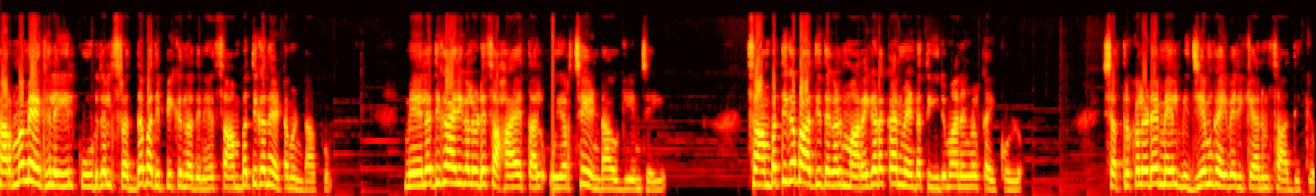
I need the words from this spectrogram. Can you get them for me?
കർമ്മമേഖലയിൽ കൂടുതൽ ശ്രദ്ധ പതിപ്പിക്കുന്നതിന് സാമ്പത്തിക നേട്ടമുണ്ടാക്കും. മേലധികാരികളുടെ സഹായത്താൽ ഉയർച്ചയുണ്ടാവുകയും ചെയ്യും. സാമ്പത്തിക ബാധ്യതകൾ മറികടക്കാൻ വേണ്ട തീരുമാനങ്ങൾ കൈക്കൊള്ളും. ശത്രുക്കളുടെ മേൽ വിജയം കൈവരിക്കാനും സാധിക്കും.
